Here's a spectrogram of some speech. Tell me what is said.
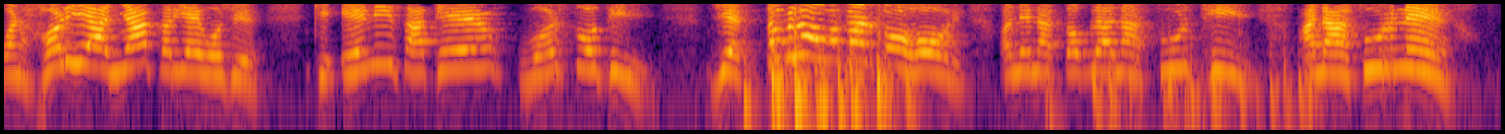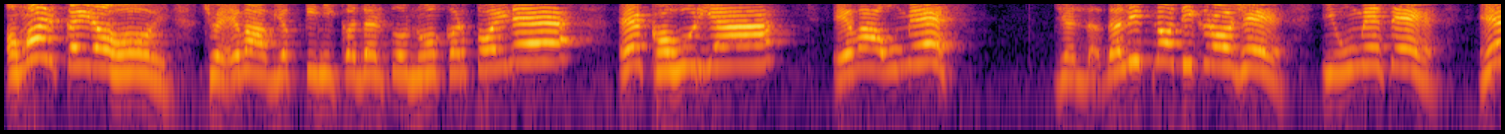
પણ હળિયા ન્યા કરી આવ્યો છે કે એની સાથે વર્ષોથી જે તબલા વગાડતો હોય અને એના તબલાના સૂરથી આના સૂરને અમર કર્યો હોય, જો એવા વ્યક્તિની કદર તો ન કરતો હોય ને? એ ખહુરિયા, એવા ઉમેશ, જે દલિતનો દીકરો છે એ ઉમેશે હે?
